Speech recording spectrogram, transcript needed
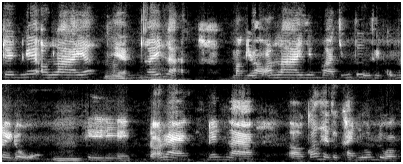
trên cái online á Ừ. thì em thấy là mặc dù học online nhưng mà chứng từ thì cũng đầy đủ Ừ. thì rõ ràng nên là ờ, có thể thực hành luôn được.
